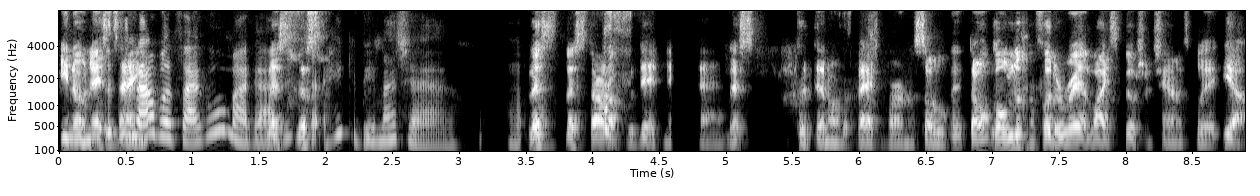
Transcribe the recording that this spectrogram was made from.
You know, next But time I was like, oh my God, Let's- let's- he could be my child. Let's let's start off with that next time. Let's put that on the back burner. So don't go looking for the red light special challenge, but yeah,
